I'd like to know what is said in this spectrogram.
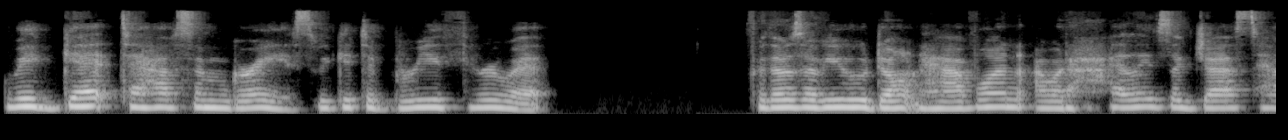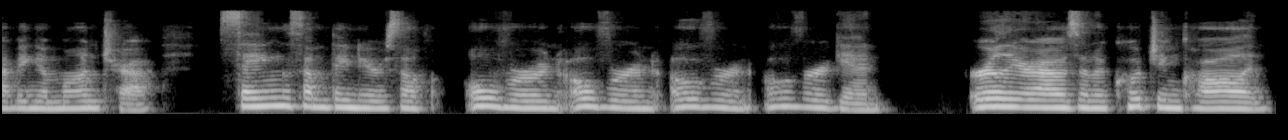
we get to have some grace. We get to breathe through it. For those of you who don't have one, I would highly suggest having a mantra, saying something to yourself over and over and over and over again. Earlier, I was on a coaching call and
